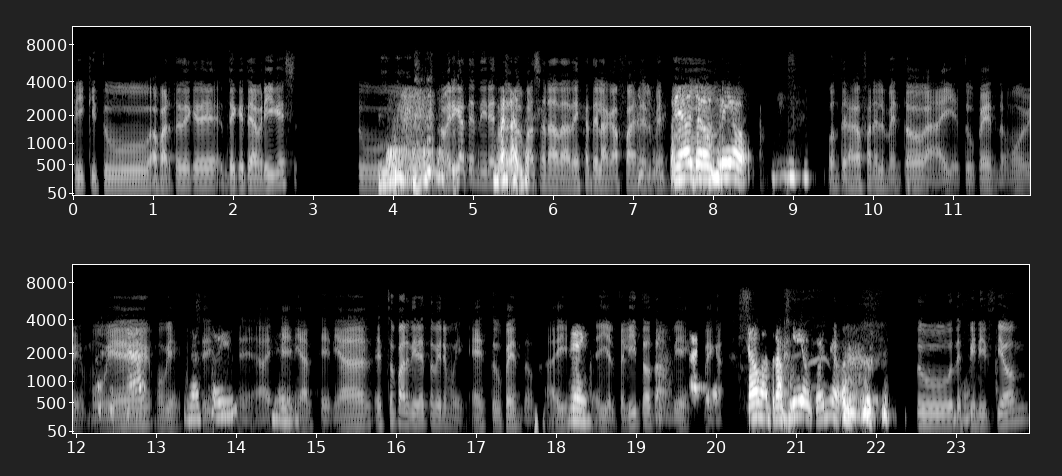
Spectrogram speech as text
Vicky, tú, aparte de que, de que te abrigues, tú abrígate en directo, no pasa nada, déjate la gafa en el mentón. Oye, tengo frío. Ponte la gafa en el mentón, ahí, estupendo, muy bien, muy bien, muy bien. Ya sí, estoy. eh, ahí, Bien. genial, genial. Esto para el directo viene muy bien, estupendo. Ahí, Bien. y el pelito también, venga. Ya, va atrás frío, coño. Tu definición,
